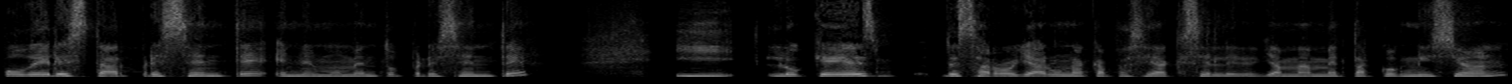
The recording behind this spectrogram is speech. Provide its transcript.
poder estar presente en el momento presente y lo que es desarrollar una capacidad que se le llama metacognición,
